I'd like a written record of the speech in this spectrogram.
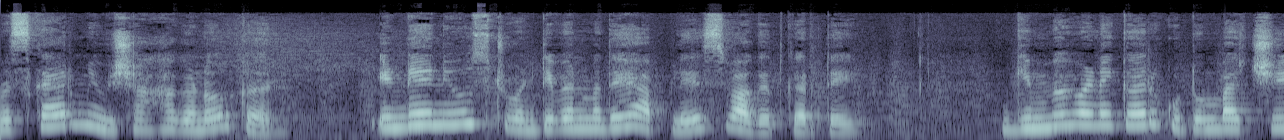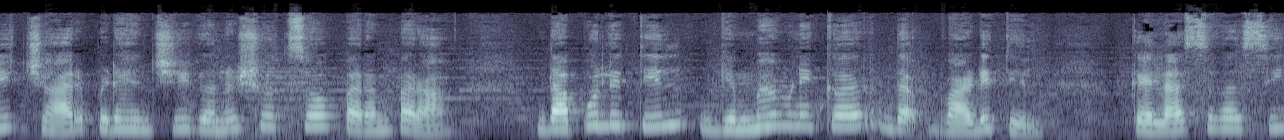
नमस्कार मी Vishakha Ganorkar. India news twenty वनमध्ये आपले स्वागत करते. गिंभवणेकर कुटुंबाची चार पिढ्यांची गणेशोत्सव परंपरा दापोलीतील गिंभवणेकर द वाडीतील कैलासवासी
